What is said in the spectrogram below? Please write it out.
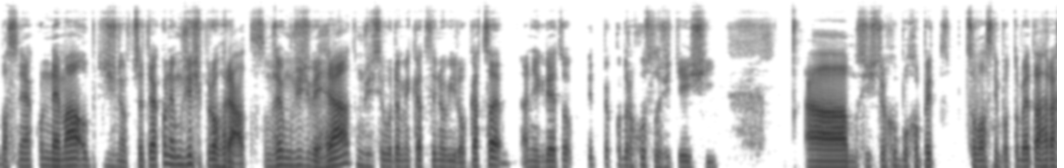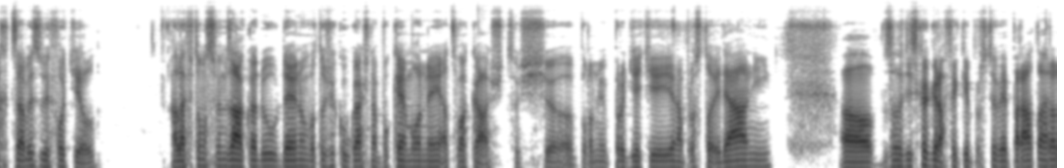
vlastně jako nemá obtížnost, protože jako nemůžeš prohrát. Samozřejmě můžeš vyhrát, můžeš si odemykat si nový lokace a někdy je to jako trochu složitější. A musíš trochu pochopit, co vlastně po tobě ta hra chce, abys vyfotil ale v tom svém základu jde jenom o to, že koukáš na Pokémony a cvakáš, což uh, podle mě pro děti je naprosto ideální. Z hlediska grafiky prostě vypadá ta hra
